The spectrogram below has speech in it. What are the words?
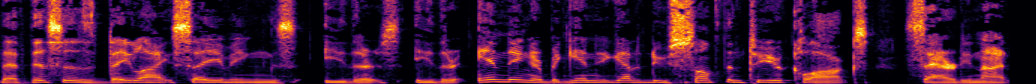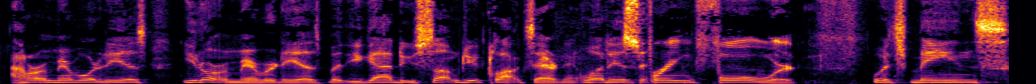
that this is daylight savings either either ending or beginning. You got to do something to your clocks Saturday night. I don't remember what it is. You don't remember what it is, but you got to do something to your clock Saturday night. What is Spring it? Spring forward. Which means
